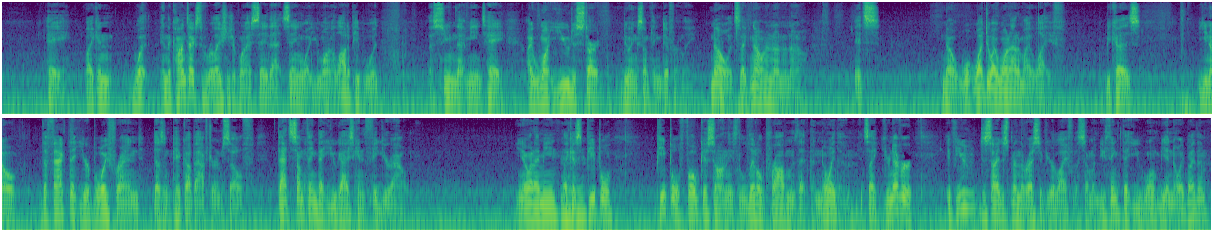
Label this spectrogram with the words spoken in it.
hey, like in what in the context of a relationship when I say that, saying what you want, a lot of people would assume that means, "Hey, I want you to start doing something differently." No, it's like no, no, no, no, no, no. It's no, what do I want out of my life? Because you know, the fact that your boyfriend doesn't pick up after himself, that's something that you guys can figure out. You know what I mean? Like, as mm-hmm. people, people focus on these little problems that annoy them. It's like you're never, if you decide to spend the rest of your life with someone, do you think that you won't be annoyed by them?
